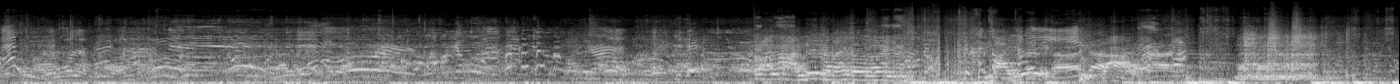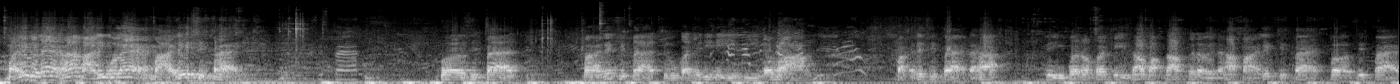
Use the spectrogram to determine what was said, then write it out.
แป๊บนึงผมก็อยากรู้ร้อนหมายเลขอะไรเอ่ยหมายเลขสิบเก้าหมายเลขตัวแรกฮะหมายเลขตัวแรกหมายเลขสิบแปดเบอร์สิบแปดหมายเลขสิบแปดดูกันให้ดีๆมีระหว่างหมายเลขสิบแปดนะฮะ มีเพื่อนเราก็มีเท้าบังคับกันเลยนะครับหมายเลขสิบแปดเบอร์สิบแปด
